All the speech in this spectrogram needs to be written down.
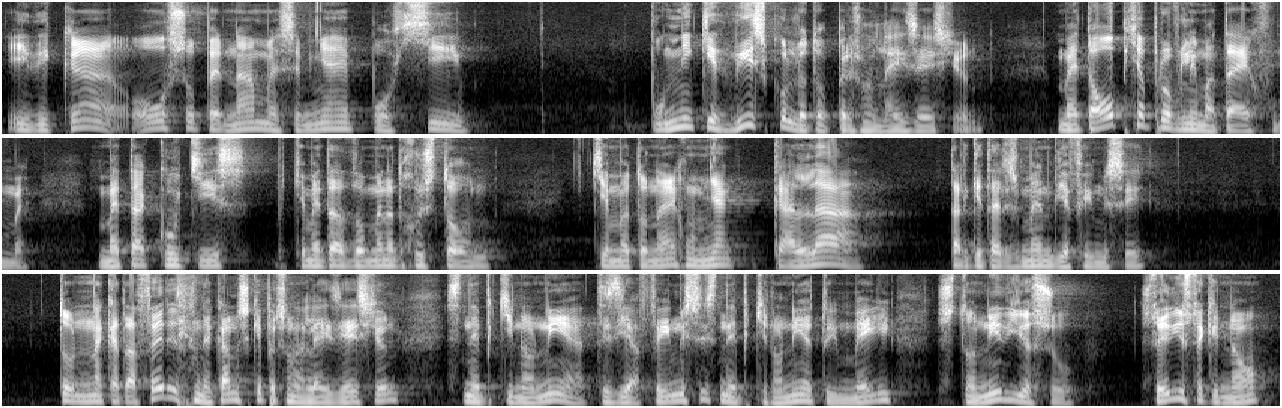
ειδικά όσο περνάμε σε μια εποχή που είναι και δύσκολο το personalization, με τα όποια προβλήματα έχουμε, με τα cookies και με τα δεδομένα των χρηστών και με το να έχουμε μια καλά ταρκεταρισμένη διαφήμιση, το να καταφέρεις να κάνεις και personalization στην επικοινωνία της διαφήμισης, στην επικοινωνία του email, στον ίδιο σου, στο ίδιο στο κοινό,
